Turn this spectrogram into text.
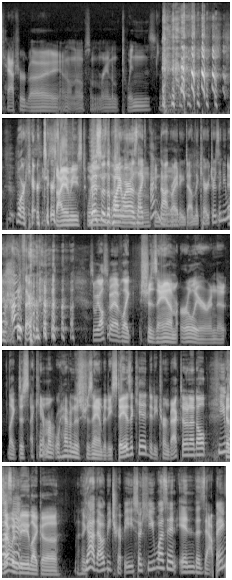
Like, captured by I don't know some random twins, More characters. Siamese twins. This was the point don't where I was like, I'm not do writing down the characters anymore either. So we also have like Shazam earlier, and the like. This I can't remember what happened to Shazam. Did he stay as a kid? Did he turn back to an adult? He Because that would wasn't- be like a. I think yeah, that would be trippy. So he wasn't in the zapping,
